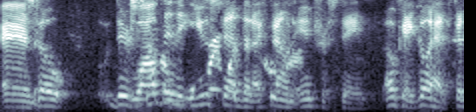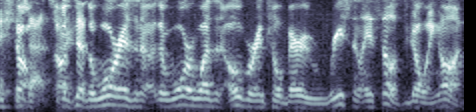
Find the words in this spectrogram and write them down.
And so there's something that you said that I found interesting. Okay, go ahead, finish the no, thought. Like I said, the war isn't the war wasn't over until very recently. It still is going on.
